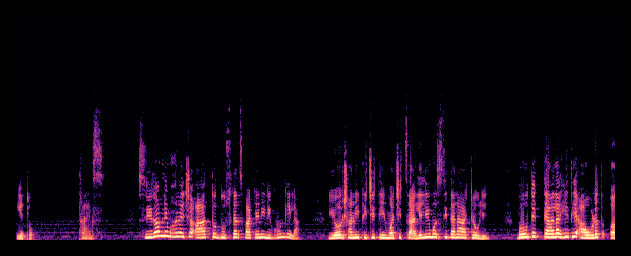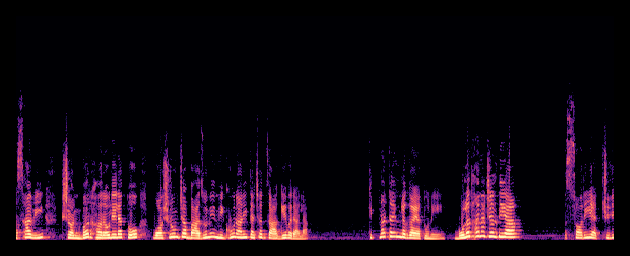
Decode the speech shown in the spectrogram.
येतो. थँक्स श्रीरामने म्हणायच्या आत तो दुसऱ्याच वाट्याने निघून गेला. यश आणि तिची तेव्हाची चाललेली मस्ती त्याला आठवली. बहुतेक त्यालाही ती आवडत असावी. क्षणभर हरवलेला तो वॉशरूमच्या बाजूने निघून आणि त्याच्या जागेवर आला. कितना टाइम लगाया तूने? बोला था ना जल्दी आ. सॉरी ॲक्च्युली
